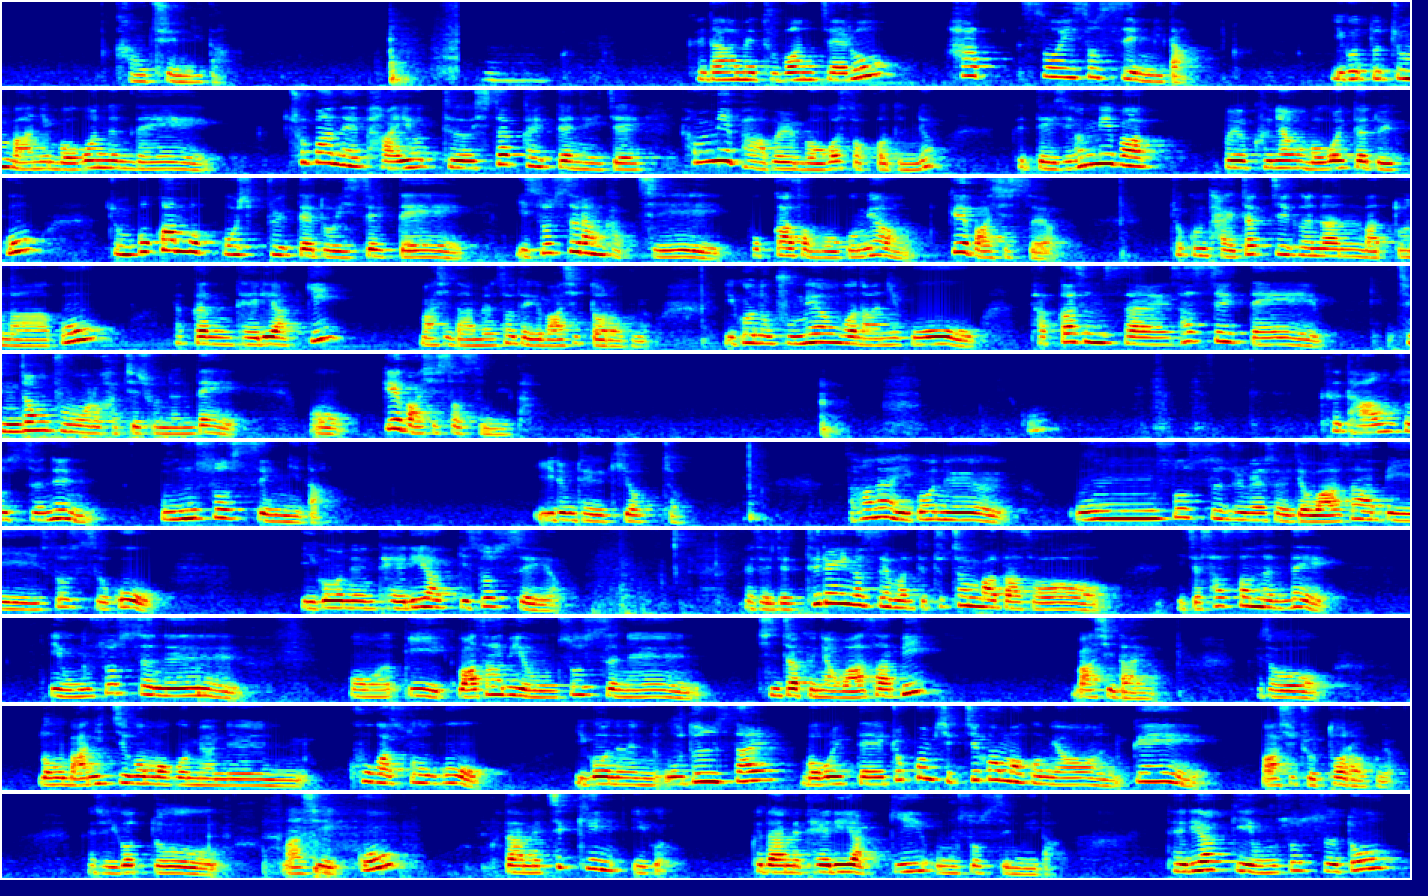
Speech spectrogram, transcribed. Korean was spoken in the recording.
강추입니다. 그 다음에 두 번째로 핫 소이 소스입니다. 이것도 좀 많이 먹었는데 초반에 다이어트 시작할 때는 이제 현미밥을 먹었었거든요. 그때 이제 현미밥을 그냥 먹을 때도 있고 좀 볶아 먹고 싶을 때도 있을 때 이 소스랑 같이 볶아서 먹으면 꽤 맛있어요. 조금 달짝지근한 맛도 나고 약간 데리야끼 맛이 나면서 되게 맛있더라고요. 이거는 구매한 건 아니고 닭가슴살 샀을 때 증정품으로 같이 줬는데 어, 꽤 맛있었습니다. 그 다음 소스는 웅 소스입니다. 이름 되게 귀엽죠? 하나 이거는 웅 소스 중에서 이제 와사비 소스고 이거는 데리야끼 소스예요. 그래서 이제 트레이너 쌤한테 추천받아서 이제 샀었는데 이웅 소스는 어, 이 와사비 웅 소스는 진짜 그냥 와사비 맛이 나요. 그래서 너무 많이 찍어 먹으면은 코가 쏘고 이거는 우둔살 먹을 때 조금씩 찍어 먹으면 꽤 맛이 좋더라고요. 그래서 이것도 맛이 있고 그 다음에 치킨 이거 그 다음에 데리야끼 웅소스입니다. 데리야끼 웅소스도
